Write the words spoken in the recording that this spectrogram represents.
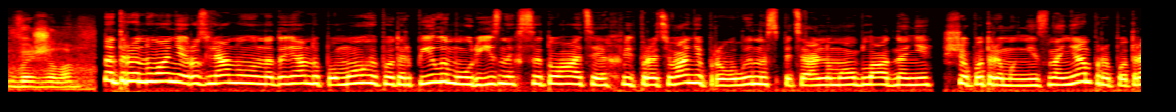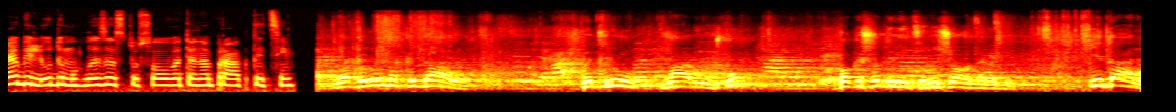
вижило. На тренуванні розглянули надання допомоги потерпілим у різних ситуаціях. Відпрацювання провели на спеціальному обладнанні, щоб отримані знання при потребі люди могли застосовувати на практиці. Я беру, накидаю петлю на руку. Поки що дивіться, нічого не робіть. І далі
